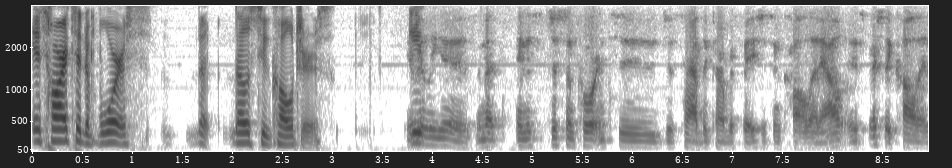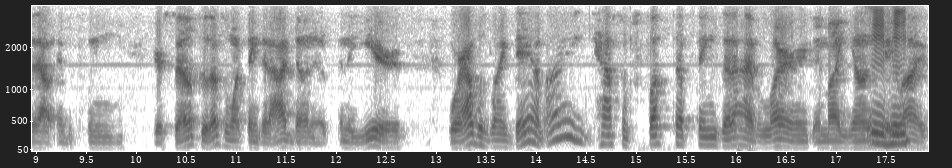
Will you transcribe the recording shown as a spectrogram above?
it's hard to divorce the, those two cultures. It It- really is, and that, and it's just important to just have the conversations and call it out, and especially calling it out in between yourselves. So that's one thing that I've done in, in a year, where I was like, damn, I have some fucked up things that I have learned in my young Mhm. life.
